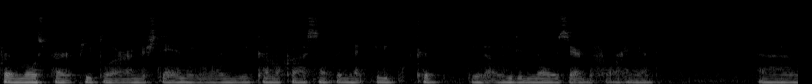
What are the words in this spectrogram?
for the most part, people are understanding when you come across something that you could, you know, you didn't know was there beforehand. Um,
